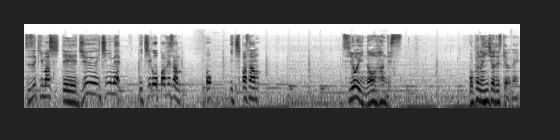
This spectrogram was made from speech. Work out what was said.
続きまして11人目いちごパフェさん。おいちぱさん。強いノーファンです。僕の印象ですけどね。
